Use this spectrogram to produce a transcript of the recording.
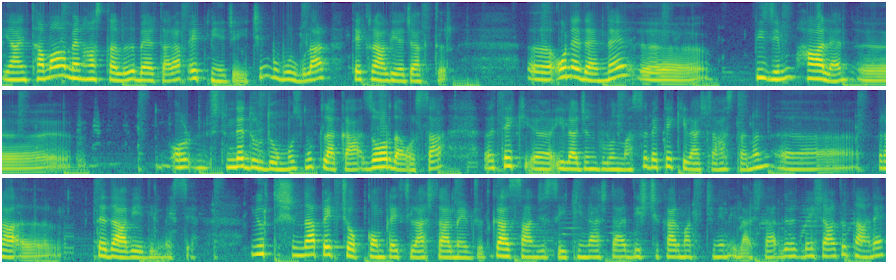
Yani tamamen hastalığı bertaraf etmeyeceği için bu bulgular tekrarlayacaktır. E, O nedenle e, bizim halen e, üstünde durduğumuz mutlaka zor da olsa e, tek e, ilacın bulunması ve tek ilaçla hastanın e, tedavi edilmesi. Yurt dışında pek çok kompleks ilaçlar mevcut. Gaz sancısı için ilaçlar, diş çıkarmak için ilaçlar, 5-6 tane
